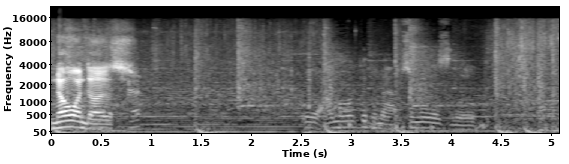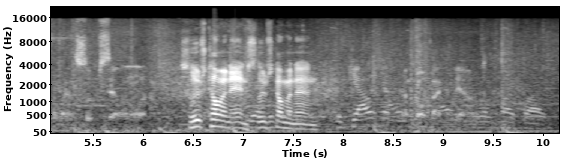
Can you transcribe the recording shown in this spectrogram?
No one does. Yeah, I'm gonna look at the map. Someone has loot. I'm on sloop sailing one. Sloop's coming in. Sloop's coming in. I'm going back down. 155.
